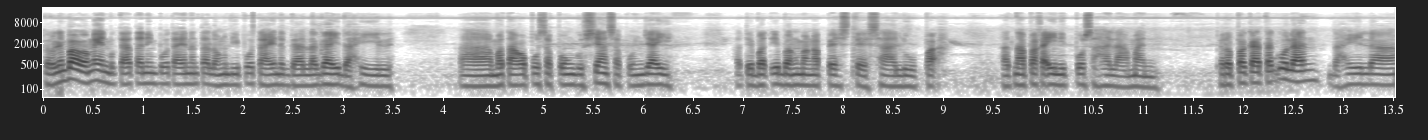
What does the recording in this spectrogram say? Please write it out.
Pero halimbawa ngayon magtatanim po tayo ng talong, hindi po tayo naglalagay dahil uh, matako po sa pungus yan, sa punjay at iba't ibang mga peste sa lupa at napakainit po sa halaman. Pero pagka tag-ulan dahil uh,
